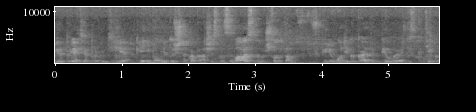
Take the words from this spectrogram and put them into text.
мероприятия проводили, я не помню точно, как она сейчас называлась, но что-то там в переводе какая-то белая дискотека.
